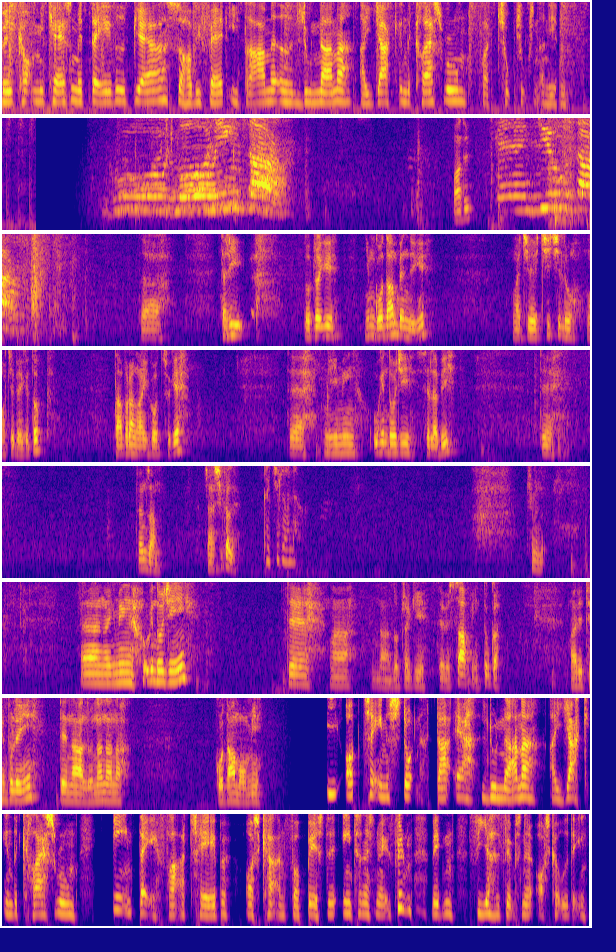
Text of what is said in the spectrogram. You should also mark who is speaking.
Speaker 1: Velkommen i kassen med David Bjerre. Så har vi fat i dramaet Lunana og Jack in the Classroom fra 2019.
Speaker 2: Good morning, sir.
Speaker 3: Marty?
Speaker 2: Thank you, sir.
Speaker 3: Da... Da Dari... Lopdragi, nim godam bendigi. Ngache chichilu motibegetop. Tambra ngai gotsuge. 마치 치치루 모티베게 톱 담브랑 아이 고츠게 데 미밍 우긴도지 셀라비 데 뱀잠 장시갈래
Speaker 4: 같이 가라.
Speaker 3: 캐면 아 나기밍 우긴도지 데나 나 롭자기 데베 사피 톱가 마디 템플레이 데나 루나나나 고다모미
Speaker 1: I optagende stund, der er Lunana og Jack in the Classroom en dag fra at tabe Oscaren for bedste international film ved den 94. Oscar-uddeling.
